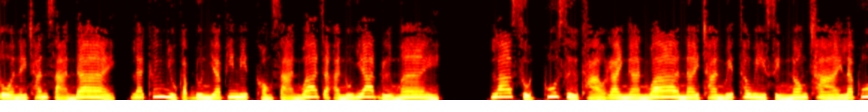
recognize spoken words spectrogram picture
ตัวในชั้นศาลได้ และขึ้นอยู่กับดุลยพินิษของศาลว่าจะอนุญาตหรือไม่ ล่าสุดผู้สื่อข่าวรายงานว่านายชาญวิทย์ทวีสินน้องชายและผู้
